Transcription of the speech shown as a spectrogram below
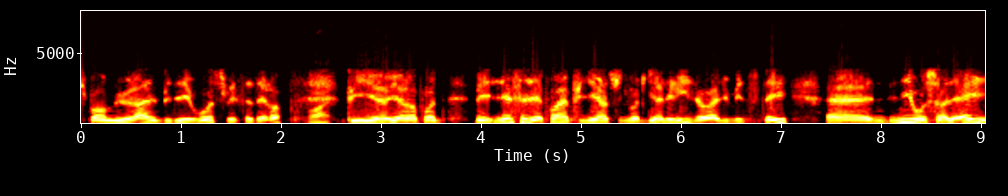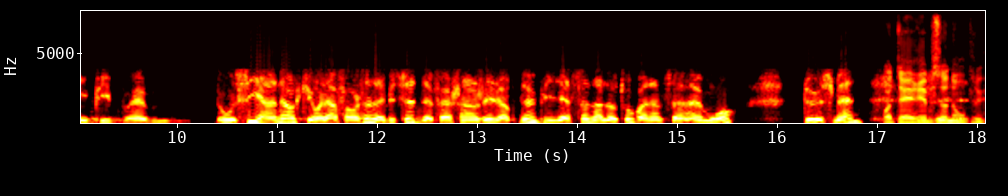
support mural, vidéo, etc. Ouais. Puis euh, il y aura pas de... Mais laissez-les pas appuyer en dessous de votre galerie là, à l'humidité, euh, ni au soleil. Puis euh, aussi, il y en a qui ont la fâcheuse habitude de faire changer leurs pneus, puis ils laissent ça dans l'auto pendant un mois deux semaines. Pas terrible, ça non plus.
